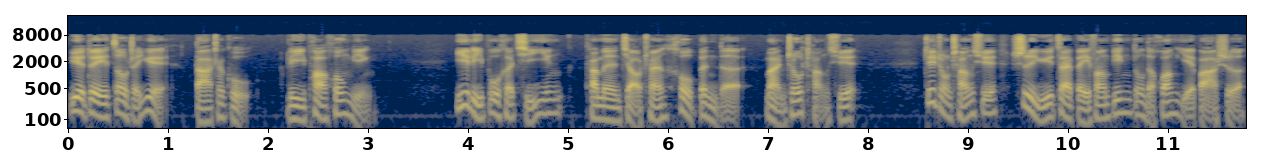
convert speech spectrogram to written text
乐队奏着乐，打着鼓，礼炮轰鸣。伊里布和齐英，他们脚穿厚笨的满洲长靴。这种长靴适于在北方冰冻的荒野跋涉，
